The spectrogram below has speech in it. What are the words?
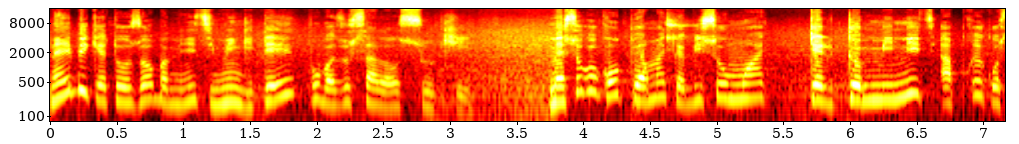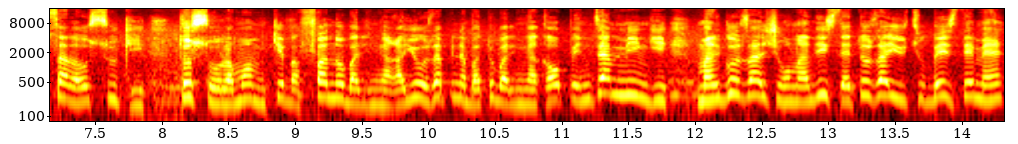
nayebi ke tozwa ba minutes mingi te mpo bazosala yo suki mais soki okopermettre biso mwa quelques minutes après kosala yo suki tosolola mwa moke bafano balingaka yo oza mpe na bato balingaka yo mpenza mingi malgre oza journaliste te oza youtubeuse te mais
